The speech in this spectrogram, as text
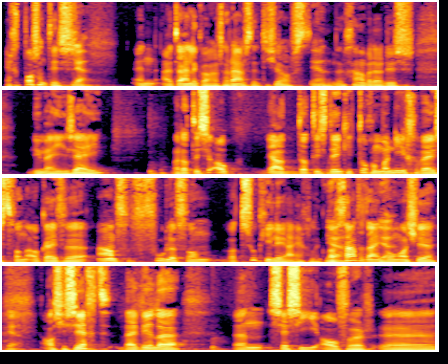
echt passend is. Ja. En uiteindelijk waren ze razend enthousiast. En dan gaan we daar dus nu mee in zee. Maar dat is ook, ja, dat is denk ik toch een manier geweest van ook even aanvoelen van wat zoeken jullie eigenlijk? Waar gaat het eigenlijk om als je, als je zegt wij willen een sessie over uh,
